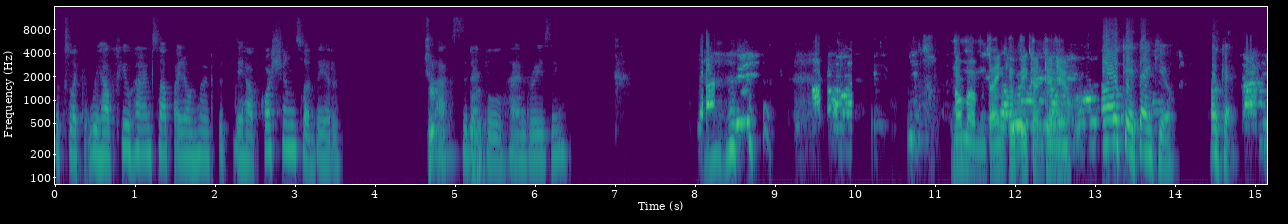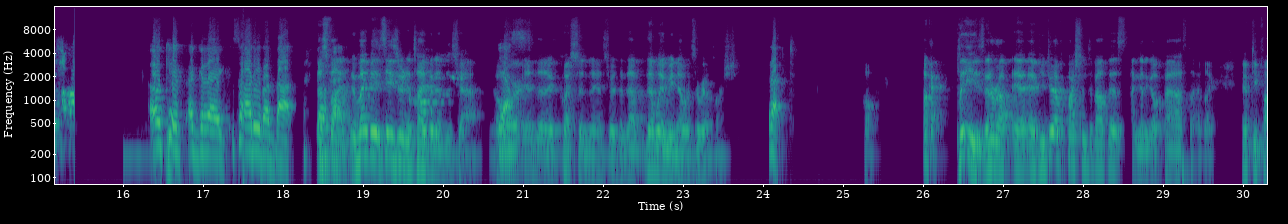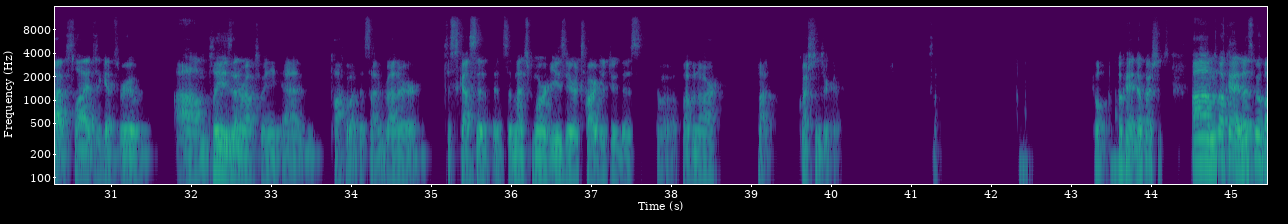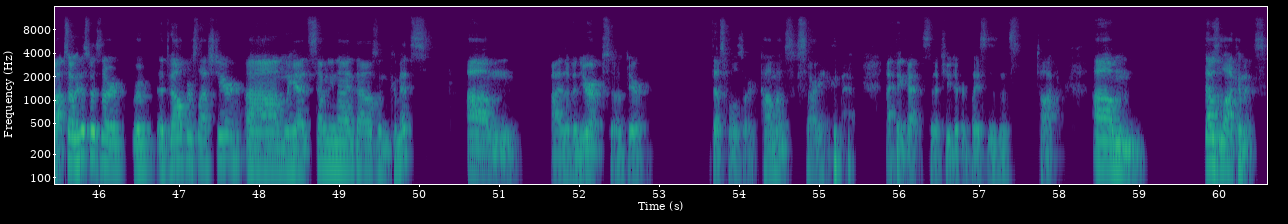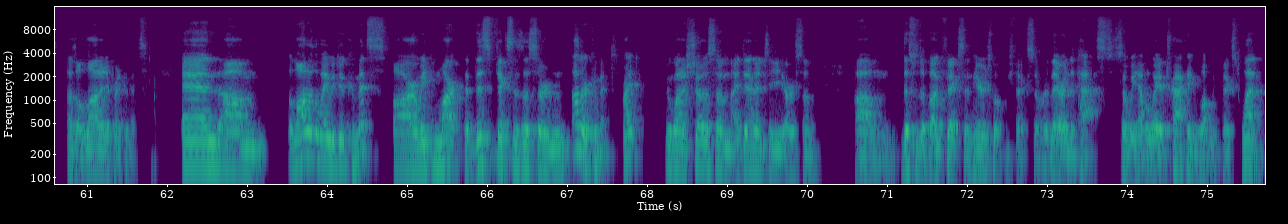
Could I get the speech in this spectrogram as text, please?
Looks like we have few hands up. I don't know if they have questions or they're sure. accidental hand raising. no, ma'am. Thank you. We continue. okay. Thank you. Okay. Okay, uh, Greg, sorry about that. That's fine. It might be it's easier to type it in the chat or yes. in the question and answer. That, that way we know it's a real question. Right. Cool. Okay, please interrupt. If you do have questions about this, I'm going to go fast. I have like 55 slides to get through. Um, please interrupt me and talk about this. I'd rather discuss it. It's a much more easier. It's hard to do this webinar, but questions are good. Cool. Okay, no questions. Um, okay, let's move on. So this was our, developers last year. Um, we had 79,000 commits. Um, I live in Europe, so dear decimals are commas, sorry. I think I said a few different places in this talk. Um, that was a lot of commits. That was a lot of different commits. And um, a lot of the way we do commits are we mark that this fixes a certain other commit, right? We want to show some identity or some um, this was a bug fix and here's what we fixed over there in the past. So we have a way of tracking what we fixed when.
